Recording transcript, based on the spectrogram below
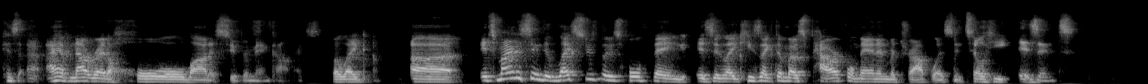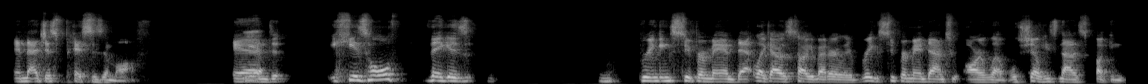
because I I have not read a whole lot of Superman comics, but like uh it's my understanding that Lex Luthor's whole thing is that like he's like the most powerful man in Metropolis until he isn't. And that just pisses him off. And his whole thing is bringing Superman down, like I was talking about earlier, bring Superman down to our level, show he's not as fucking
